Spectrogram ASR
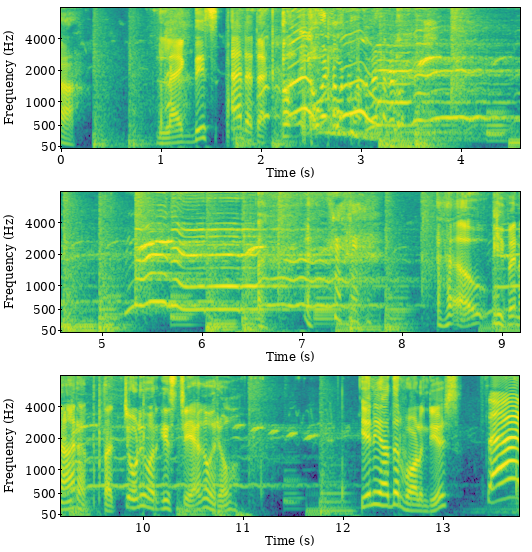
ആ. ലൈക്ക് ദിസ് ആൻഡ് അറ്റാക്ക് ഇവൻ ആരാ? തച്ചോളി വർഗീസ് ചേകവരോ? എനി അതർ വോളണ്ടിയേഴ്സ് സാർ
